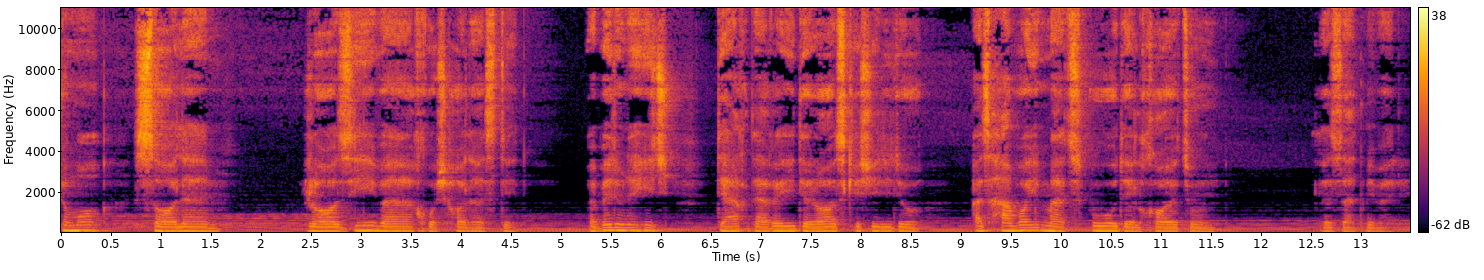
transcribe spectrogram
شما سالم راضی و خوشحال هستید و بدون هیچ دغدغه‌ای دراز کشیدید و از هوای مطبوع و دلخواهتون لذت می‌برید.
